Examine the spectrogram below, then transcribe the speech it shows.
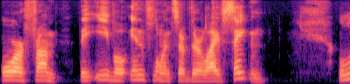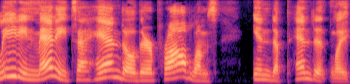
or from the evil influence of their life, Satan, leading many to handle their problems independently.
